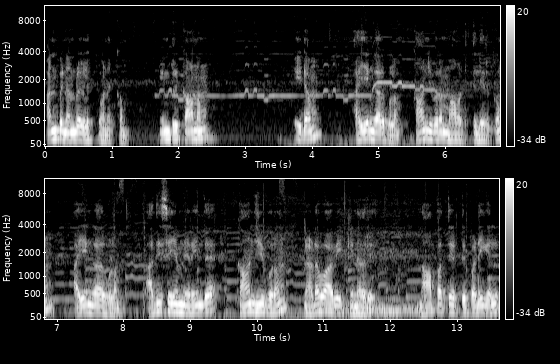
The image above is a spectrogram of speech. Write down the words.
அன்பு நண்பர்களுக்கு வணக்கம். இன்று காணும் இடம் ஐயங்கார்குளம். காஞ்சிபுரம் மாவட்டத்தில் இருக்கும் ஐயங்கார்குளம். அதிசயம் நிறைந்த காஞ்சிபுரம் நடவாவி கிணறு. நாற்பத்தெட்டு படிகள்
